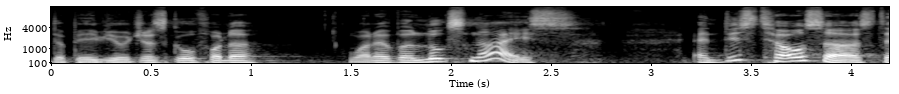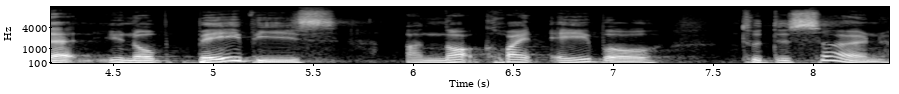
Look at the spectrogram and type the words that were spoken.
the baby will just go for the whatever looks nice. And this tells us that, you know, babies are not quite able to discern.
